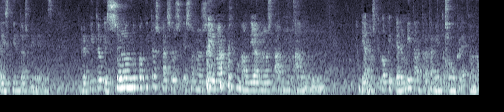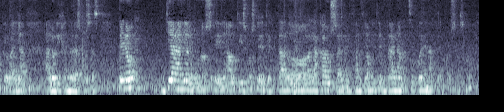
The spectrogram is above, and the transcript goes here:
a distintos niveles. Repito que solo en muy poquitos casos eso nos lleva a un, diagnóstico que permita un tratamiento concreto, ¿no? que vaya al origen de las cosas. Pero ya hay algunos eh, autismos que detectado la causa en la infancia muy temprana se pueden hacer cosas. ¿no?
